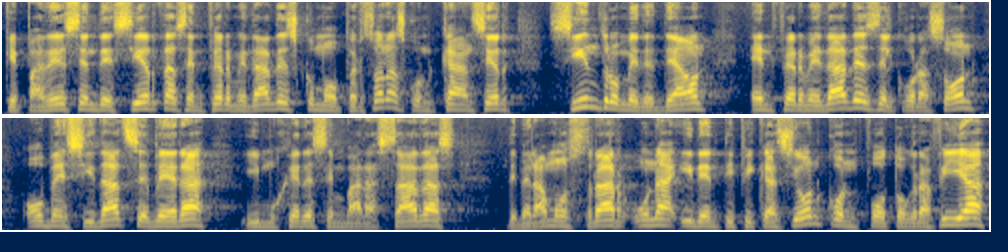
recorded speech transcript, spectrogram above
que padecen de ciertas enfermedades como personas con cáncer, síndrome de Down, enfermedades del corazón, obesidad severa y mujeres embarazadas. Deberá mostrar una identificación con fotografía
